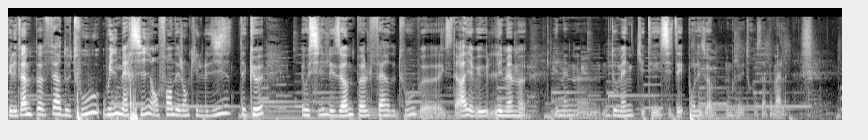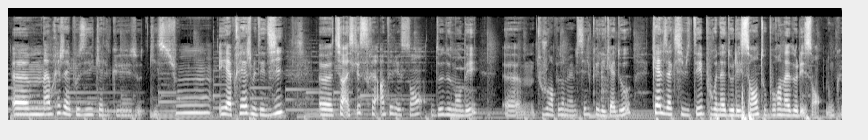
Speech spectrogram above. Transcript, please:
que les femmes peuvent faire de tout. Oui, merci, enfin des gens qui le disent. Et que aussi les hommes peuvent faire de tout, euh, etc. Il y avait les mêmes, les mêmes euh, domaines qui étaient cités pour les hommes. Donc j'avais trouvé ça pas mal. Euh, après, j'avais posé quelques autres questions. Et après, je m'étais dit, euh, tiens, est-ce que ce serait intéressant de demander, euh, toujours un peu dans le même style que les cadeaux, quelles activités pour une adolescente ou pour un adolescent? Donc,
